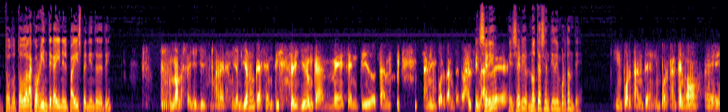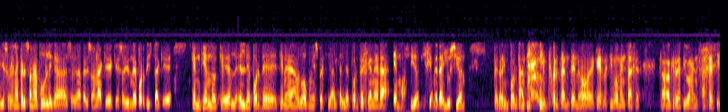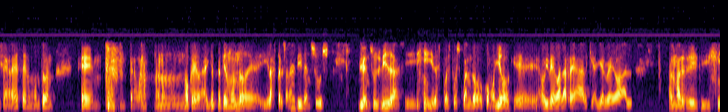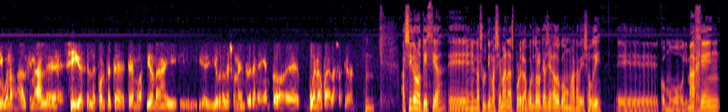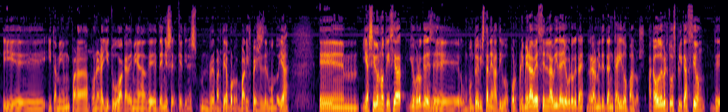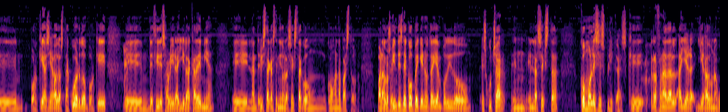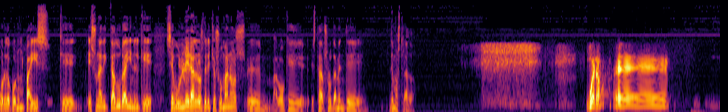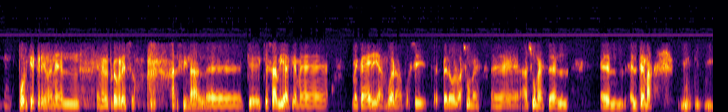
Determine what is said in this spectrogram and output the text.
todo, toda la corriente que hay en el país pendiente de ti? No lo sé yo, yo a ver yo, yo nunca he sentido yo nunca me he sentido tan tan importante no al ¿En final serio? eh, ¿En serio? ¿No te has sentido importante? importante, importante no. Eh, soy una persona pública, soy una persona que, que soy un deportista que, que entiendo que el, el deporte tiene algo muy especial, que el deporte genera emoción y genera ilusión, pero importante, importante no, eh, que recibo mensajes, claro que recibo mensajes y se agradecen un montón, eh, pero bueno, no, no, no creo, yo creo que el mundo eh, y las personas viven sus viven sus vidas y, después pues cuando como yo que hoy veo a la Real que ayer veo al al Madrid y, bueno, al final eh, sigues, el deporte te, te emociona y yo creo que es un entretenimiento eh, bueno para la sociedad. Mm. Ha sido noticia eh, en las últimas semanas por el acuerdo al que has llegado con Arabia Saudí, eh, como imagen y, eh, y también para poner allí tu academia de tenis que tienes repartida por varios países del mundo ya. Eh, y ha sido noticia, yo creo que desde un punto de vista negativo. Por primera vez en la vida, yo creo que te- realmente te han caído palos. Acabo de ver tu explicación de por qué has llegado a este acuerdo, por qué eh, decides abrir allí la academia, eh, en la entrevista que has tenido en la sexta con, con Ana Pastor. Para los oyentes de COPE que no te hayan podido escuchar en, en la sexta, ¿cómo les explicas que Rafa Nadal haya llegado a un acuerdo con un país que es una dictadura y en el que se vulneran los derechos humanos, eh, algo que está absolutamente demostrado? Bueno, eh, porque creo en el, en el progreso. Al final, eh, que, sabía que me, me caerían, bueno, pues sí, pero lo asumes, eh, asumes el, el, el tema.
